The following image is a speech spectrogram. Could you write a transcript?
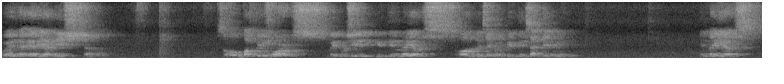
when the area is shallow. So backfilling works may proceed 15 layers or let's say for 15 centimeters in layers.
